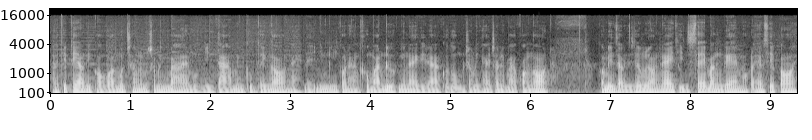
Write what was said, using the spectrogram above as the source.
À, tiếp theo thì có gói 100 103 1008 mình cũng thấy ngon này. Đấy những cái con hàng không bán được như này thì ra cầu thủ 102 103 quá ngon. Còn bên giảm giá chớp này thì sẽ bằng game hoặc là FC Point.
